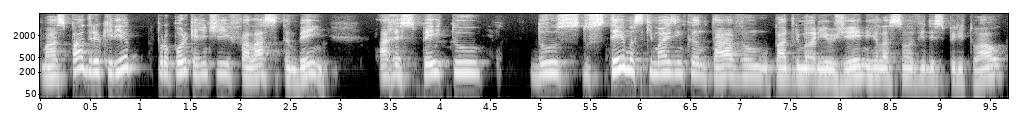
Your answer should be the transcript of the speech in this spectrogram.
Mas, padre, eu queria propor que a gente falasse também a respeito dos, dos temas que mais encantavam o padre Maria Eugênio em relação à vida espiritual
